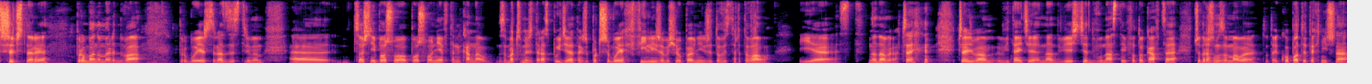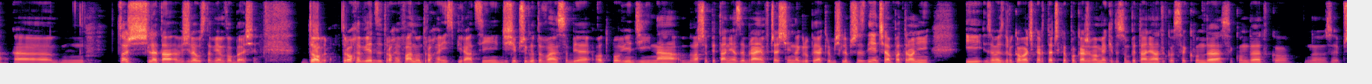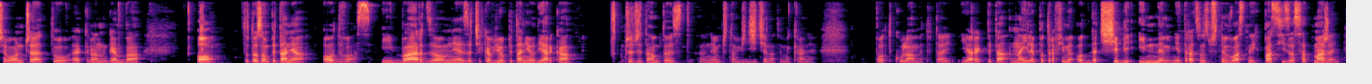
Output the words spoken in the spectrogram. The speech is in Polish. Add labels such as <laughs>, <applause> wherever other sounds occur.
3-4. Próba numer dwa. Próbuję jeszcze raz ze streamem. E, coś nie poszło, poszło nie w ten kanał. Zobaczymy, że teraz pójdzie. Także potrzebuję chwili, żeby się upewnić, że to wystartowało. Jest. No dobra, <laughs> Cze cześć Wam. Witajcie na 212 fotokawce. Przepraszam za małe tutaj kłopoty techniczne. E, coś źle, ta, źle ustawiłem w OBS-ie. Dobra, trochę wiedzy, trochę fanu, trochę inspiracji. Dzisiaj przygotowałem sobie odpowiedzi na Wasze pytania. Zebrałem wcześniej na grupie Jak robić lepsze zdjęcia, patroni i zamiast drukować karteczkę, pokażę Wam, jakie to są pytania. Tylko sekundę, sekundę, tylko no, sobie przełączę. Tu ekran, gęba. O, to to są pytania od Was. I bardzo mnie zaciekawiło pytanie od Jarka. Przeczytam, to jest, nie wiem, czy tam widzicie na tym ekranie podkulamy tutaj. Jarek pyta, na ile potrafimy oddać siebie innym, nie tracąc przy tym własnych pasji, zasad, marzeń.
